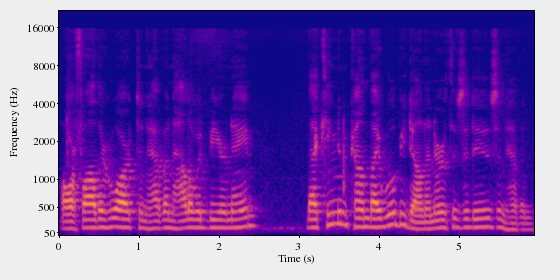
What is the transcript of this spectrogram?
Our Father who art in heaven, hallowed be your name. Thy kingdom come, thy will be done on earth as it is in heaven.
